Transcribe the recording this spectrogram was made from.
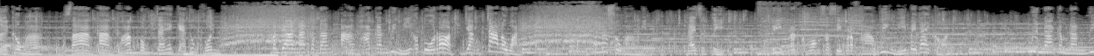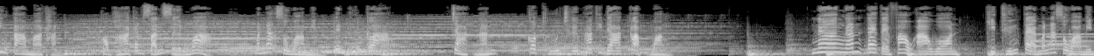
ลิดเข้ามา สร้างตั้งความตกใจให้แก่ทุกคน บรรดานางกำนันต่างพากันวิ่งหนีเอาตัวรอดอย่างจ้าละวันมนัสวามิน ได้สติรีบประคองสสิประภาวิ่งหนีไปได้ก่อน มื่อนางกำนันวิ่งตามมาทัน ก็พากันสรรเสริญว่ามณสวามินเป็นผู้กล้า จากนั้นก็ทูลเชิญพระธิดากลับวัง นางนั้นได้แต่เฝ้าอาวร คิดถึงแต่มณสวามิน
